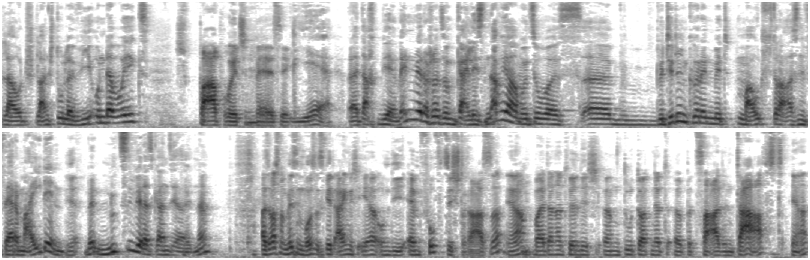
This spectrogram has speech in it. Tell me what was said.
laut Landstuhler wie unterwegs. Sparbrötchenmäßig. Yeah. Und da dachten wir, wenn wir doch schon so ein geiles Navi haben und sowas äh, betiteln können mit Mautstraßen vermeiden, Ja. ne, nutzen wir das Ganze halt, ne? Also was man wissen muss, es geht eigentlich eher um die M50-Straße, ja, weil da natürlich ähm, du dort nicht äh, bezahlen darfst, ja,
